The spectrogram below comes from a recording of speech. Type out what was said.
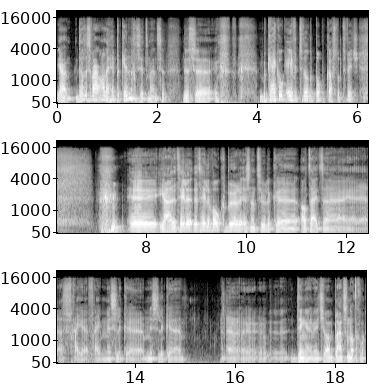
ja, dat is waar alle hippe kinderen zitten, mensen. Dus bekijk ook eventueel de poppenkast op Twitch. Eh, ja, dit hele, dit hele woke gebeuren is natuurlijk eh, altijd ja, vrij, vrij misselijke, misselijke dingen, weet je wel. In plaats van dat er gewoon...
